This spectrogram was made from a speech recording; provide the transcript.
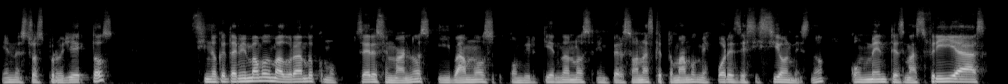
en nuestros proyectos, sino que también vamos madurando como seres humanos y vamos convirtiéndonos en personas que tomamos mejores decisiones, ¿no? Con mentes más frías,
